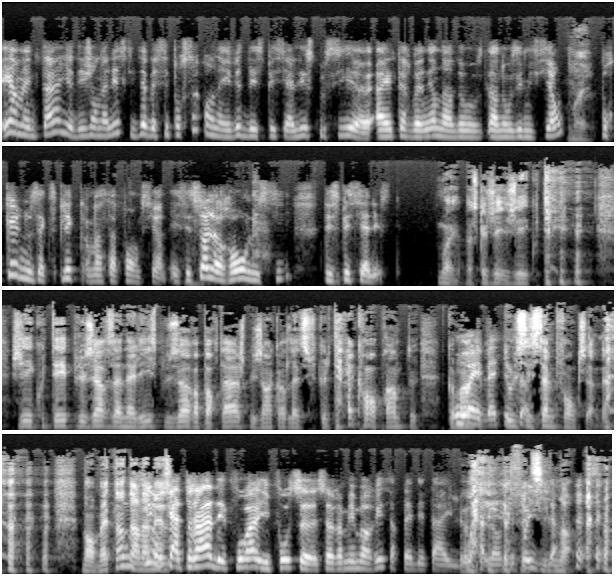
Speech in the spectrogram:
Et en même temps, il y a des journalistes qui disaient ben, c'est pour ça qu'on invite des spécialistes aussi euh, à intervenir dans nos, dans nos émissions pour qu'ils nous expliquent comment ça fonctionne. Et c'est ça le rôle aussi des spécialistes. Oui, parce que j'ai écouté, j'ai écouté plusieurs analyses, plusieurs reportages, puis j'ai encore de la difficulté à comprendre tout- comment Ouais, ben, tout le ça. système fonctionne. bon, maintenant, dans la maison. quatre ans, des fois, il faut se, se remémorer certains détails. là. Ouais, Alors, c'est pas évident. effectivement.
